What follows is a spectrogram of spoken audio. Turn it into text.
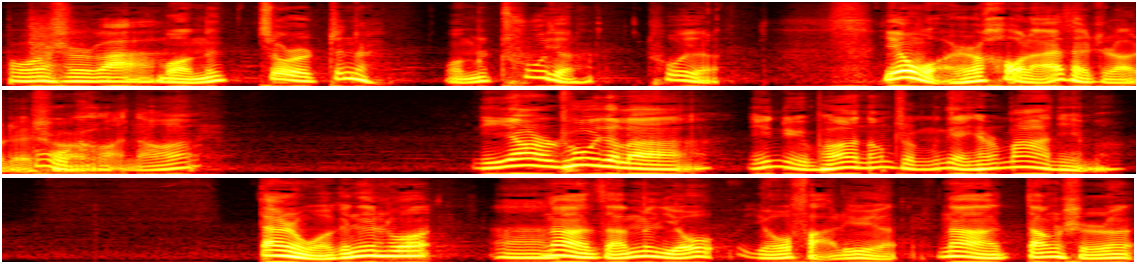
不是吧？我们就是真的，我们出去了，出去了。因为我是后来才知道这事儿不，可能！你要是出去了，你女朋友能指名点姓骂你吗？但是我跟您说，嗯，那咱们有有法律，那当时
